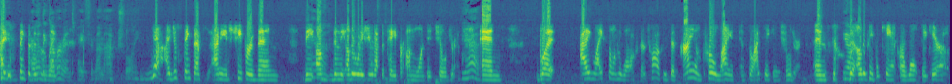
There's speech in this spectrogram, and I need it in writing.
I just think that I this want the like, government to pay for them. Actually, yeah, I just think that's. I mean, it's cheaper than the Yeah. than the other ways you have to pay for unwanted children. yeah. And but I like someone who walks their talk who says I am pro life and so I take in children and so Yeah. that other people can't or won't take care of.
